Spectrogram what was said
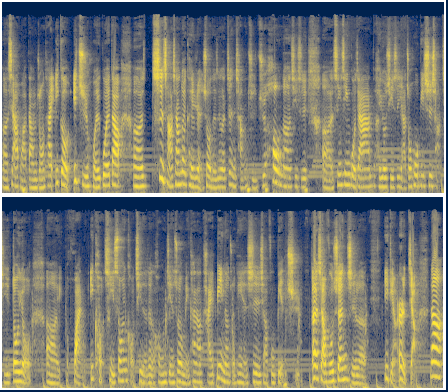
呃下滑当中，它一个一直回归到呃市场相对可以忍受的这个正常值之后呢，其实呃新兴国家尤其是亚洲货币市场其实都有呃缓一口气松一口气的这个空间，所以我们看到台币呢昨天也是小幅贬值，呃小幅升值了一点二角，那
